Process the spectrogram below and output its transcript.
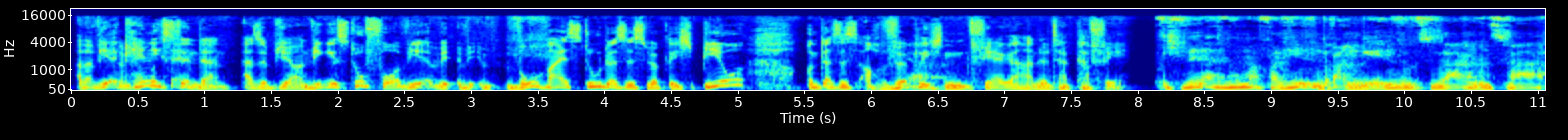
Aber wie erkenne ich es denn dann? Also Björn, wie gehst du vor? Wie, wie, wo weißt du, das ist wirklich Bio und das ist auch wirklich ja. ein fair gehandelter Kaffee? Ich will da nochmal von hinten dran gehen, sozusagen. Und zwar,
